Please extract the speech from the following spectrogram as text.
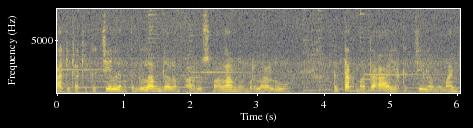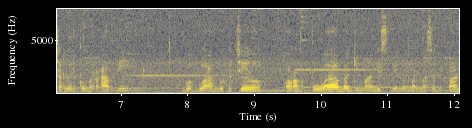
kaki-kaki kecil yang tenggelam dalam arus malam yang berlalu, detak mata air kecil yang memancar dari kobar api, buah-buah anggur kecil, orang tua bagi manis minuman masa depan,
